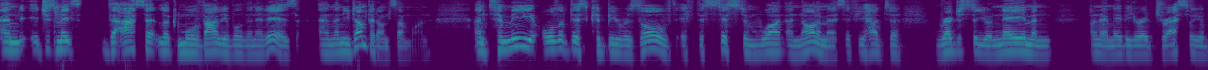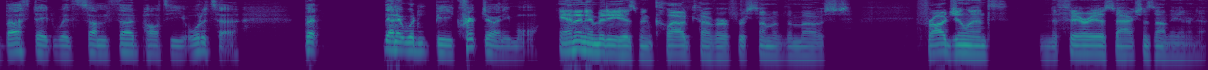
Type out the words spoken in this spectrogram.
And it just makes the asset look more valuable than it is. And then you dump it on someone. And to me, all of this could be resolved if the system weren't anonymous, if you had to register your name and, I don't know, maybe your address or your birth date with some third party auditor. But then it wouldn't be crypto anymore. Anonymity has been cloud cover for some of the most fraudulent, nefarious actions on the internet.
